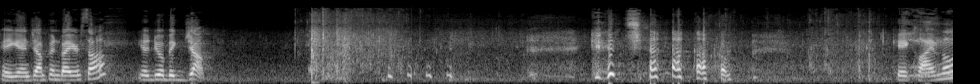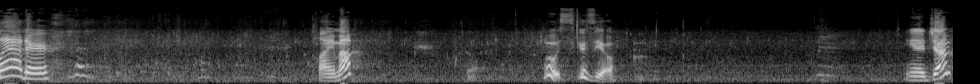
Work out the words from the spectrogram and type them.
Okay, you gonna jump in by yourself? You gotta do a big jump. Good job. Okay, climb the ladder. Climb up. Oh, excuse you. You gonna jump?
